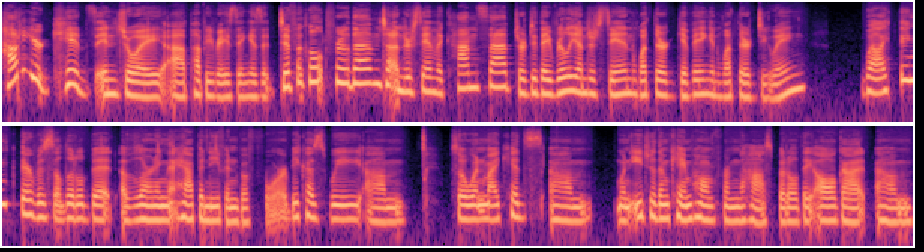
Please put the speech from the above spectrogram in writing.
how do your kids enjoy uh, puppy raising? Is it difficult for them to understand the concept, or do they really understand what they're giving and what they're doing? Well, I think there was a little bit of learning that happened even before because we, um, so when my kids, um, when each of them came home from the hospital, they all got um,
